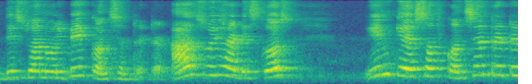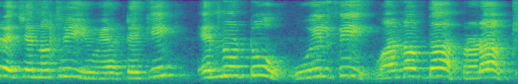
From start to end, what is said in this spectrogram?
this one will be concentrated. As we had discussed in case of concentrated HNO3 we are taking NO2 will be one of the product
